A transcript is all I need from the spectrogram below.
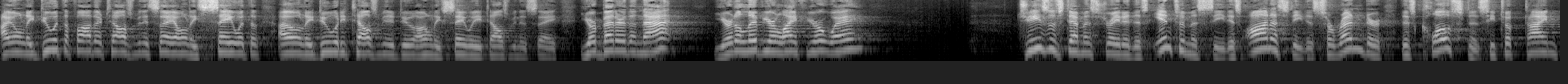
I only do what the Father tells me to say. I only say what the I only do what he tells me to do. I only say what he tells me to say. You're better than that? You're to live your life your way? Jesus demonstrated this intimacy, this honesty, this surrender, this closeness. He took time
